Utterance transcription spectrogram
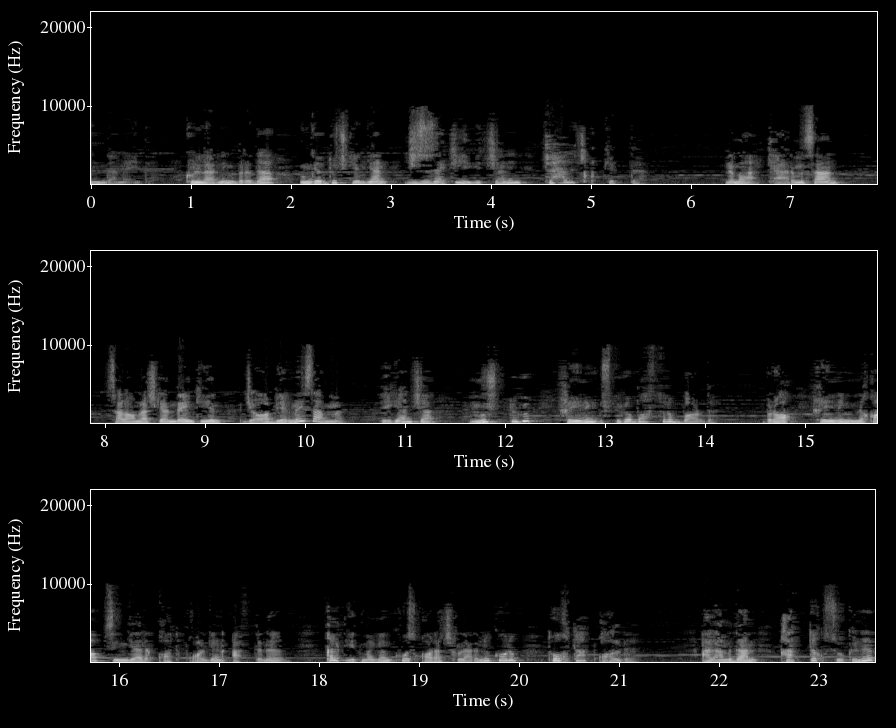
indamaydi. Kunlarning birida unga duch kelgan jizzaki yigitchaning jahli chiqib ketdi. Nima karmisan? Salomlashgandan keyin javob bermaysanmi? degancha musht tugib xiyning ustiga bostirib bordi. Biroq xiyning niqob singari qotib qolgan aftini qilt etmagan ko'z qorachiqlarini ko'rib to'xtab qoldi. Alamidan qattiq so'kinib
